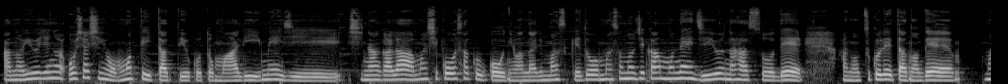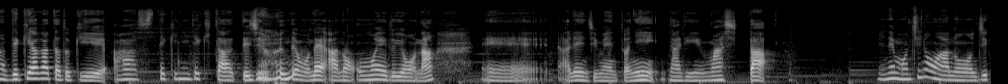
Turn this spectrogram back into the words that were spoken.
あの友人のお写真を持っていたっていうこともありイメージしながら、まあ、試行錯誤にはなりますけど、まあ、その時間もね自由な発想であの作れたので、まあ、出来上がった時ああ素敵にできたって自分でもねあの思えるような、えー、アレンジメントになりました。でね、もちろんあの自己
